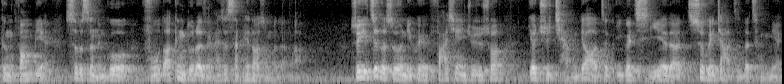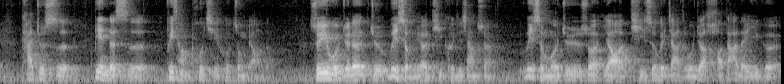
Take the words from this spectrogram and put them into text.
更方便，是不是能够服务到更多的人，还是损害到什么人了。所以这个时候你会发现，就是说要去强调这个一个企业的社会价值的层面，它就是变得是非常迫切和重要的。所以我觉得，就为什么要提科技向算？为什么就是说要提社会价值？我觉得好大的一个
